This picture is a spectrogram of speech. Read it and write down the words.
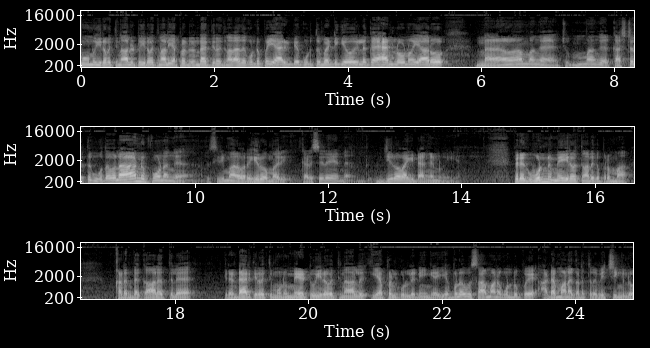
மூணு இருபத்தி நாலு டு இருபத்தி நாலு ஏப்ரல் ரெண்டாயிரத்தி இருபத்தி நாலு. அதை கொண்டு போய் யாருக்கிட்டேயோ கொடுத்து வட்டிக்கோ இல்லை ஹேண்ட் லோனோ யாரோ ஆமாங்க சும்மாங்க கஷ்டத்துக்கு உதவலான்னு போனங்க. சினிமாவில் வர ஹீரோ மாதிரி கடைசியில் என்ன ஜீரோவாகிட்டாங்கன்னு வைங்க. பிறகு ஒன்று மே இருபத்தி நாலுக்கு அப்புறமா கடந்த காலத்தில் ரெண்டாயிரத்தி இருபத்தி மூணு மே டு இருபத்தி நாலு ஏப்ரலுக்குள்ளே நீங்கள் எவ்வளவு சாமானை கொண்டு போய் அடமான கடத்தில் வச்சிங்களோ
